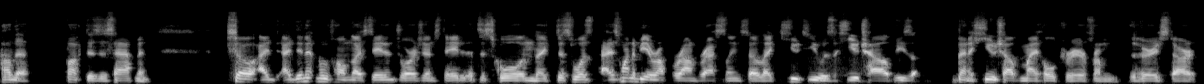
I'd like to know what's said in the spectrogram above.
how the fuck does this happen? So I, I didn't move home. Though. I stayed in Georgia and stayed at the school. And like, this was, I just wanted to be around, around wrestling. So like QT was a huge help. He's been a huge help in my whole career from the very start.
